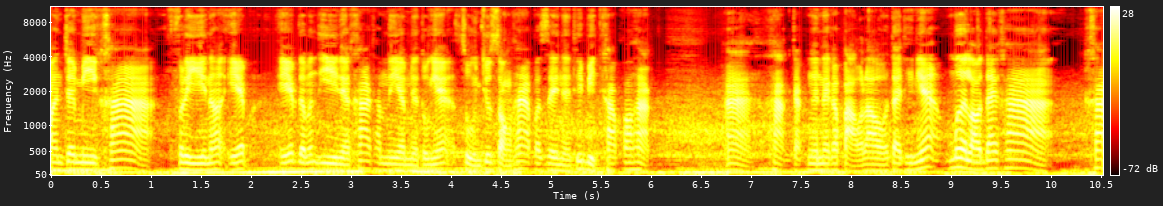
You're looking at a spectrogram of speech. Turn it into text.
มันจะมีค่า fee เนาะ F E E เนี่ย ค่าธรรมเนียมเนี่ย ตรงเนี้ย0.25%เนี่ยที่ Bitkub เขาหัก อ่า หักจากเงินในกระเป๋าเรา แต่ทีเนี้ย เมื่อเราได้ค่า ค่า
